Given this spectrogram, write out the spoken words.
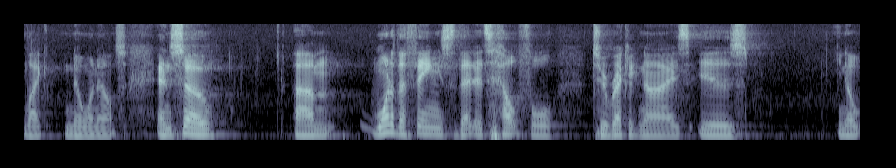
like no one else. And so um, one of the things that it's helpful to recognize is, you know,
